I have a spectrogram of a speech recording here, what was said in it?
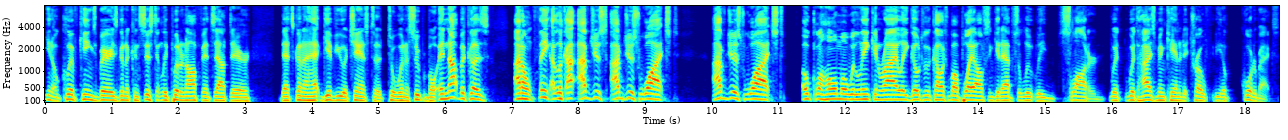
you know Cliff Kingsbury is going to consistently put an offense out there that's going to ha- give you a chance to to win a Super Bowl, and not because I don't think. Look, I, I've just I've just watched I've just watched Oklahoma with Lincoln Riley go to the college ball playoffs and get absolutely slaughtered with with Heisman candidate trophy you know, quarterbacks.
